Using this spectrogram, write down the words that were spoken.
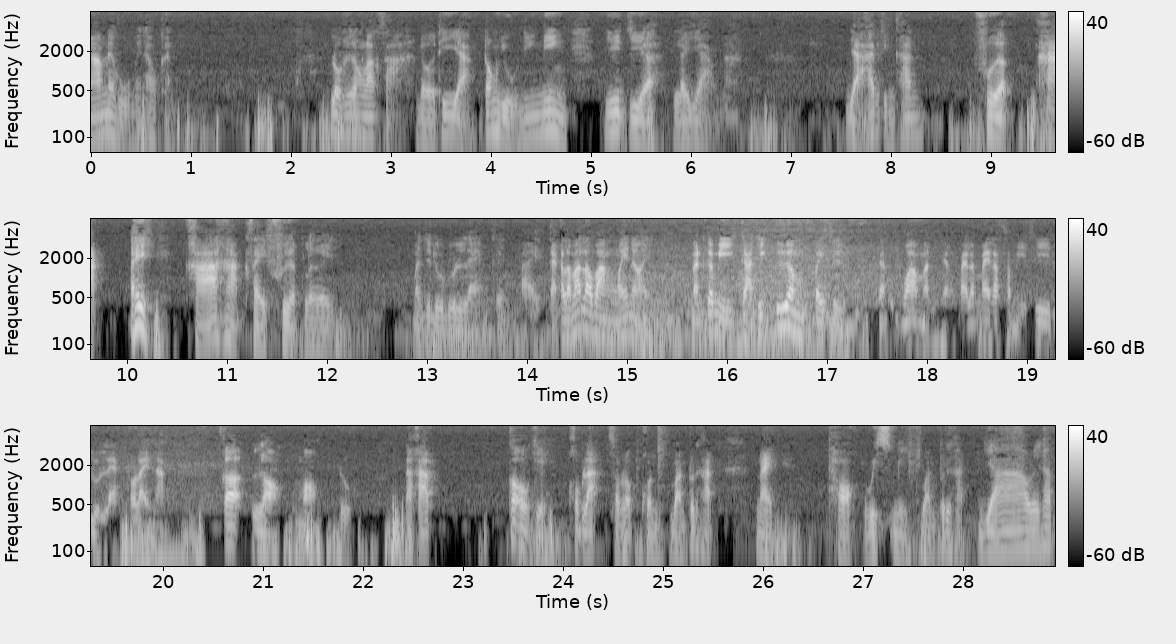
น้ำในหูไม่เท่ากัน โรคที่ต้องรักษา โดยที่อยากต้องอยู่นิ่งๆ ยืดเยื้อและยาวนานอย่าให้ไปถึงขั้นเฟือกหักเอ้ยขาหักใส่เฟือกเลย มันจะดูรุนแรงเกินไป แต่กระมัดระวังไว้หน่อย มันก็มีการที่เอื้อมไปถึง แต่ผมว่ามันยังไปแล้วไม่รัศมีที่รุนแรงเท่าไหร่นัก ก็ลองมองดูนะครับ ก็โอเค ครบละสำหรับคนวันพฤหัสใน Talk with me วันพฤหัสยาวเลยครับ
